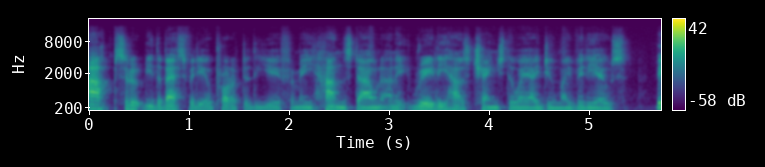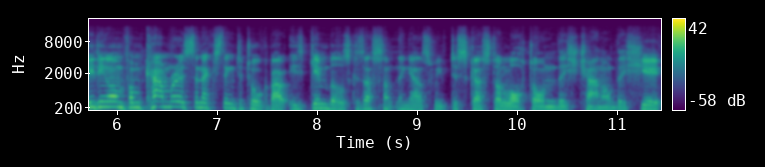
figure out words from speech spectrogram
absolutely the best video product of the year for me, hands down, and it really has changed the way I do my videos. Leading on from cameras, the next thing to talk about is gimbals, because that's something else we've discussed a lot on this channel this year,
